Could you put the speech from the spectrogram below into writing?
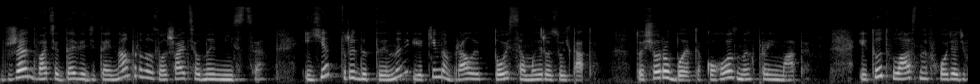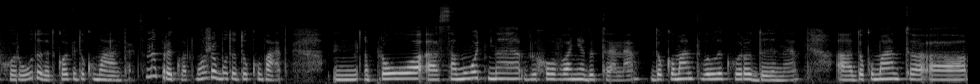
Вже 29 дітей набрано, залишається одне місце. І є три дитини, які набрали той самий результат. То що робити? Кого з них приймати? І тут, власне, входять в гору додаткові документи. Це, наприклад, може бути документ про е, самотнє виховування дитини, документ великої родини, документ е, м,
